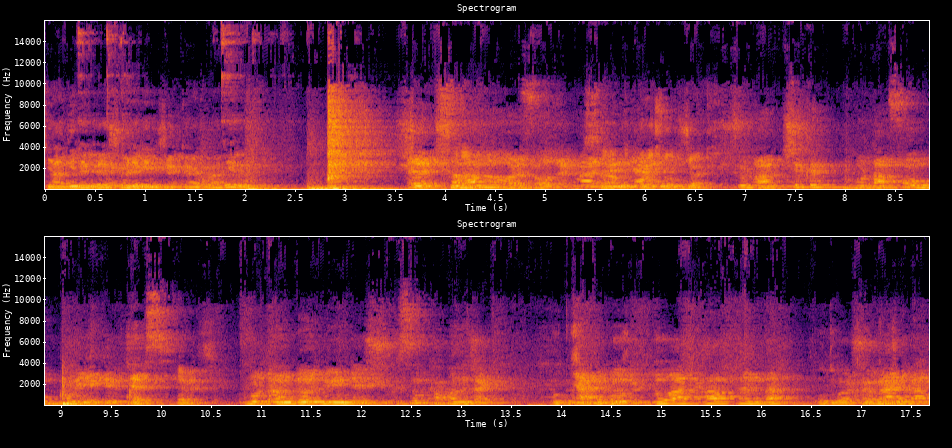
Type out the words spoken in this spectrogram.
geldiğine göre şöyle gelecek galiba değil mi? Şu, Evet, sahanlığı orası olacak merdiven. Yani orası olacak. Şuradan çıkıp buradan son buraya gireceğiz. Evet. Buradan döndüğünde şu kısım kapanacak. Bu kısım Yani kapanacak. bu duvar kalktığında O duvar merdiven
